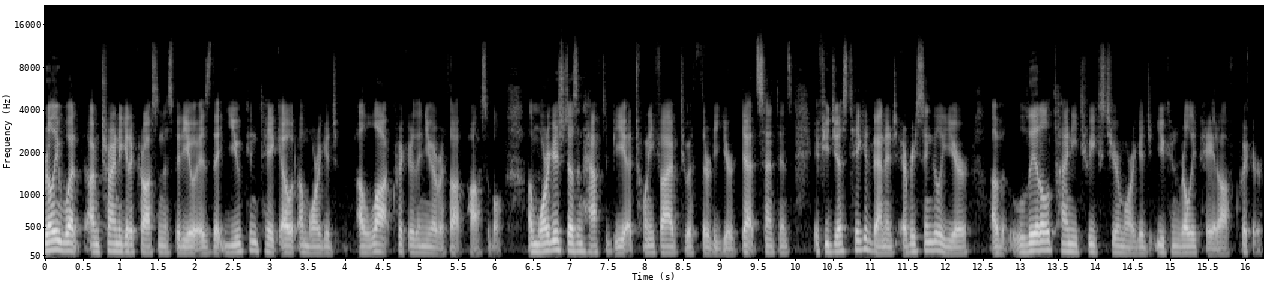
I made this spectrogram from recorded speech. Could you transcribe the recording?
really what I'm trying to get across in this video is that you can take out a mortgage a lot quicker than you ever thought possible. A mortgage doesn't have to be a 25 to a 30 year debt sentence. If you just take advantage every single year of little tiny tweaks to your mortgage, you can really pay it off quicker.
